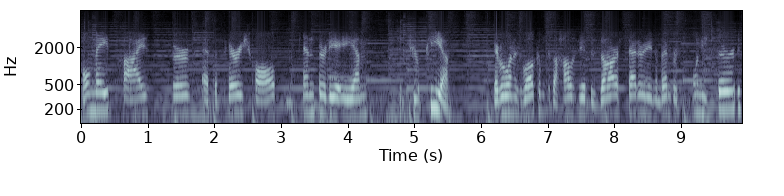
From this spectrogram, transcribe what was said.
homemade pies served at the parish hall from 10:30 a.m. to 2 p.m. Everyone is welcome to the Holiday Bazaar Saturday, November 23rd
